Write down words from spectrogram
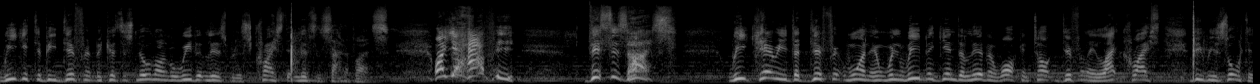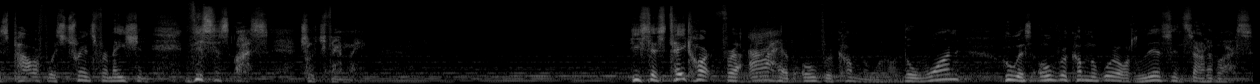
We get to be different because it's no longer we that lives, but it's Christ that lives inside of us. Are you happy? This is us we carry the different one. And when we begin to live and walk and talk differently like Christ, the result is powerful. It's transformation. This is us, church family. He says, Take heart, for I have overcome the world. The one who has overcome the world lives inside of us,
